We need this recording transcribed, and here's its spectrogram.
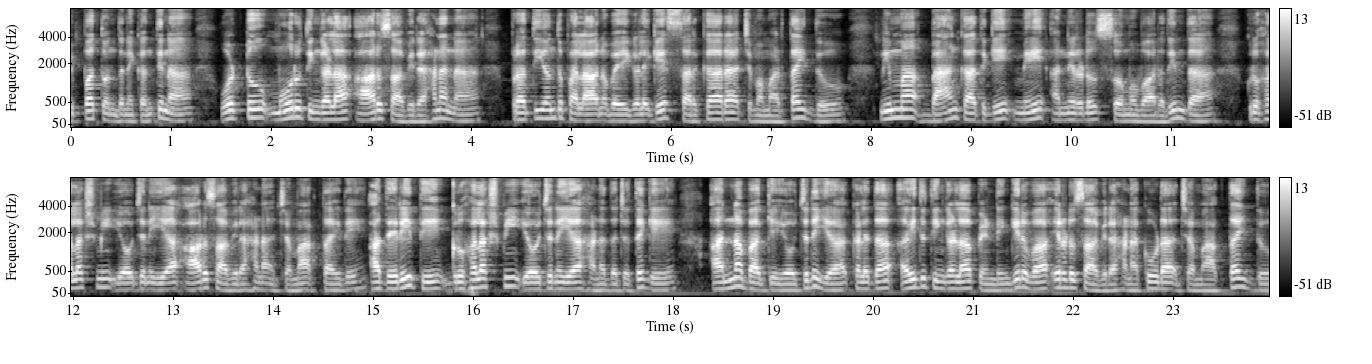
ಇಪ್ಪತ್ತೊಂದನೇ ಕಂತಿನ ಒಟ್ಟು ಮೂರು ತಿಂಗಳ ಆರು ಸಾವಿರ ಹಣನ ಪ್ರತಿಯೊಂದು ಫಲಾನುಭವಿಗಳಿಗೆ ಸರ್ಕಾರ ಜಮಾ ಮಾಡ್ತಾ ಇದ್ದು, ನಿಮ್ಮ ಬ್ಯಾಂಕ್ ಖಾತೆಗೆ ಮೇ ಹನ್ನೆರಡು ಸೋಮವಾರದಿಂದ ಗೃಹಲಕ್ಷ್ಮಿ ಯೋಜನೆಯ ಆರು ಸಾವಿರ ಹಣ ಜಮಾ ಆಗ್ತಾ ಇದೆ. ಅದೇ ರೀತಿ ಗೃಹಲಕ್ಷ್ಮಿ ಯೋಜನೆಯ ಹಣದ ಜೊತೆಗೆ ಅನ್ನಭಾಗ್ಯ ಯೋಜನೆಯ ಕಳೆದ ಐದು ತಿಂಗಳ ಪೆಂಡಿಂಗ್ ಇರುವ ಎರಡು ಸಾವಿರ ಹಣ ಕೂಡ ಜಮಾ ಆಗ್ತಾ ಇದ್ದು,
